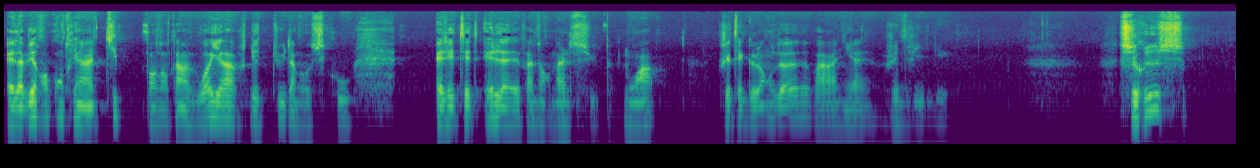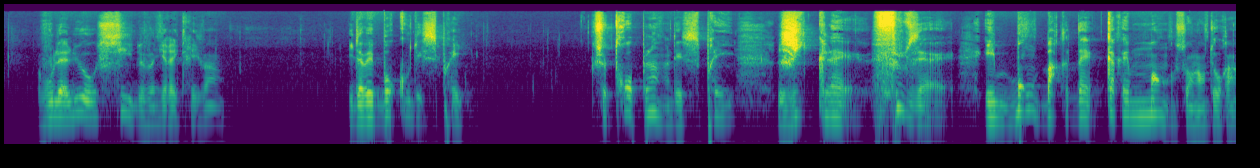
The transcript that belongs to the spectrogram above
Elle avait rencontré un type pendant un voyage d'études à Moscou. Elle était élève à Normal Sup. Moi, j'étais glandeur à Agnières, Gennevilliers. Cyrus voulait lui aussi devenir écrivain. Il avait beaucoup d'esprit. Ce trop-plein d'esprit giclait, fusait et bombardait carrément son entourage.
